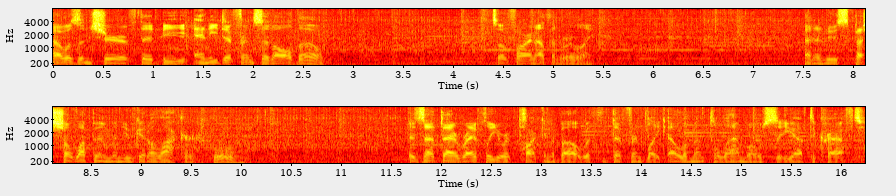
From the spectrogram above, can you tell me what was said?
I wasn't sure if there'd be any difference at all, though. So far, nothing really. And a new special weapon when you get a locker. Whoa. Is that that rifle you were talking about with the different, like, elemental ammos that you have to craft?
